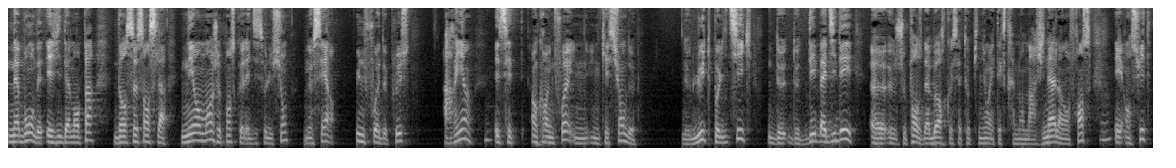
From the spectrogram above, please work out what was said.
n'abonde évidemment pas dans ce sens-là. Néanmoins, je pense que la dissolution ne sert une fois de plus à rien. Et c'est encore une fois une, une question de, de lutte politique, de, de débat d'idées. Euh, je pense d'abord que cette opinion est extrêmement marginale hein, en France. Et ensuite,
